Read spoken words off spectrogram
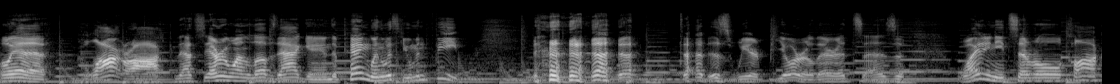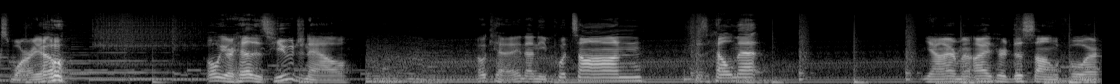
Oh yeah, Block Rock, that's everyone loves that game. The penguin with human feet. that is weird. Pioro, there it says. Why do you need several clocks, Wario? Oh, your head is huge now. Okay, then he puts on his helmet. Yeah, I remember. I heard this song before.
